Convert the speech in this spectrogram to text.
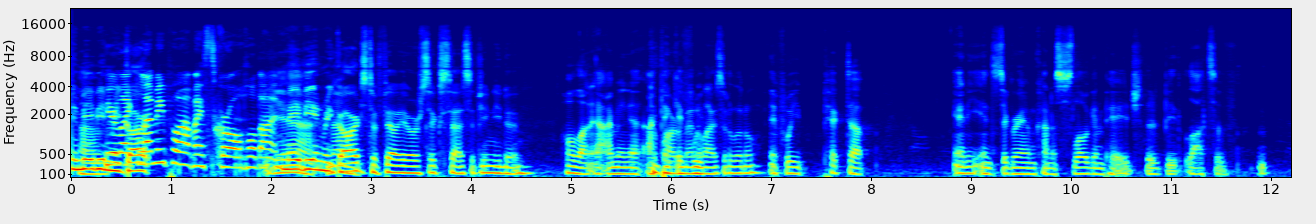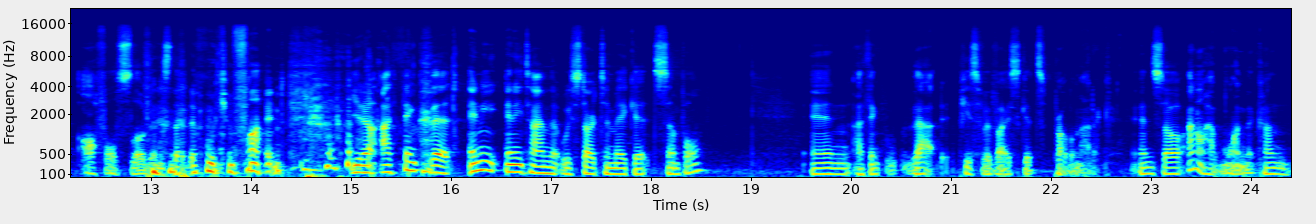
And maybe um, in You're regard, like, let me pull out my scroll. Hold on. Yeah. maybe in no. regards to failure or success, if you need to Hold on. I mean, I think if we, compartmentalize it a little. if we picked up any Instagram kind of slogan page, there'd be lots of awful slogans that we can find. You know, I think that any any time that we start to make it simple, and I think that piece of advice gets problematic. And so I don't have one that come,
